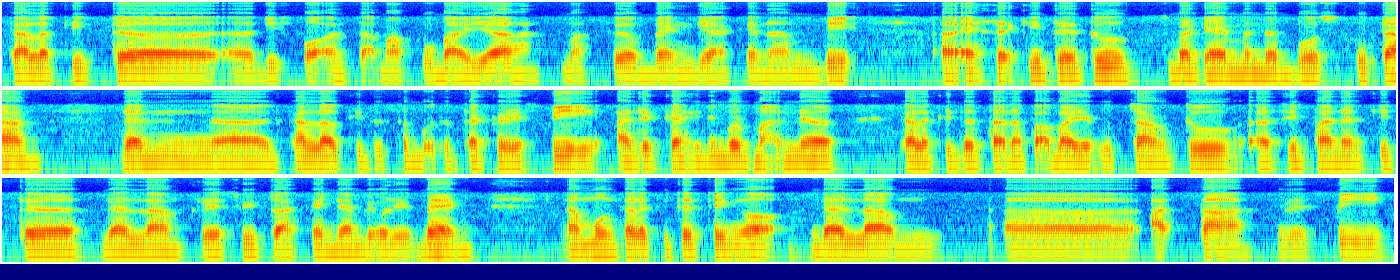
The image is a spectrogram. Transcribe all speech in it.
Kalau kita uh, default tak mampu bayar maka bank dia akan ambil uh, aset kita tu sebagai menebus hutang dan uh, kalau kita sebut tentang KRSP adakah ini bermakna kalau kita tak dapat bayar hutang tu uh, simpanan kita dalam KRSP itu akan diambil oleh bank namun kalau kita tengok dalam uh, akta KRSP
